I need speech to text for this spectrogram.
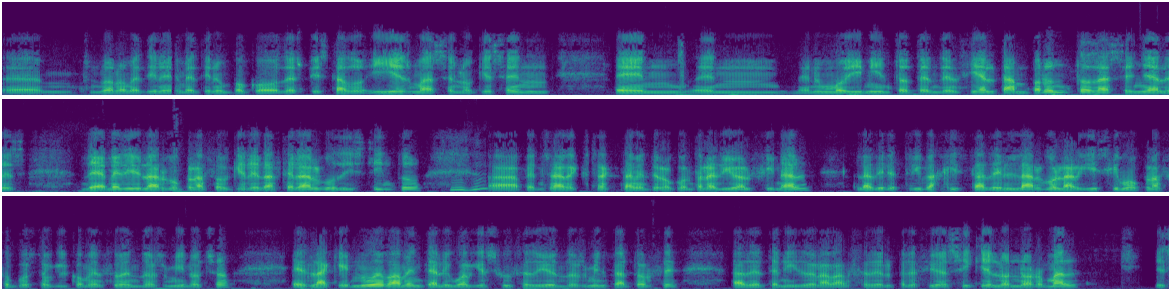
eh, no, no, me tiene, me tiene un poco despistado. Y es más, en lo que es en, en, en, un movimiento tendencial, tan pronto da señales de a medio y largo plazo querer hacer algo distinto, a pensar exactamente lo contrario al final. La directriz bajista del largo, larguísimo plazo, puesto que comenzó en 2008, es la que nuevamente, al igual que sucedió en 2014, ha detenido el avance del precio. Así que lo normal es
